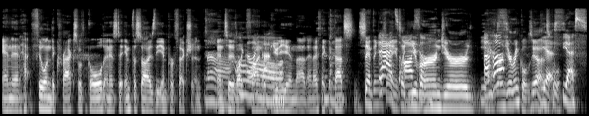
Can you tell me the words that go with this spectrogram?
and then ha- fill in the cracks with gold and it's to emphasize the imperfection and to like Oh. find the Oh. beauty in that and i think that that's the same thing you're saying it's like you've earned your you've Uh-huh. earned your wrinkles yeah it's Yes. cool Yes.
